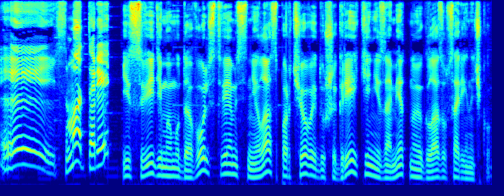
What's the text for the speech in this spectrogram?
Эй, смотри! И с видимым удовольствием сняла с парчевой душегрейки незаметную глазу сориночку.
